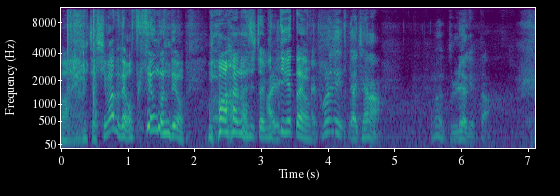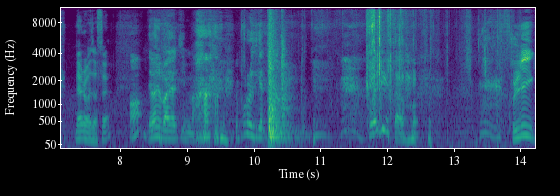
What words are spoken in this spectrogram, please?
와 이거 진짜 심하다. 내가 어떻게 세운 건데요 와나 진짜 아이, 미치겠다 형. 아니, 부러지 야 재현아 오늘 굴려야겠다 내려 맞았어요? 어? 내 말이 맞았지 임마 부러지겠다 부러지겠다 굴리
